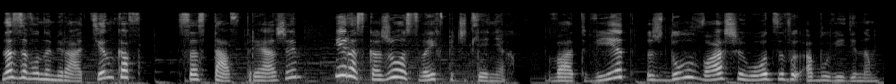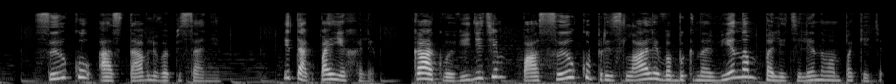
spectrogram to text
Назову номера оттенков, состав пряжи и расскажу о своих впечатлениях. В ответ жду ваши отзывы об увиденном. Ссылку оставлю в описании. Итак, поехали. Как вы видите, посылку прислали в обыкновенном полиэтиленовом пакете.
